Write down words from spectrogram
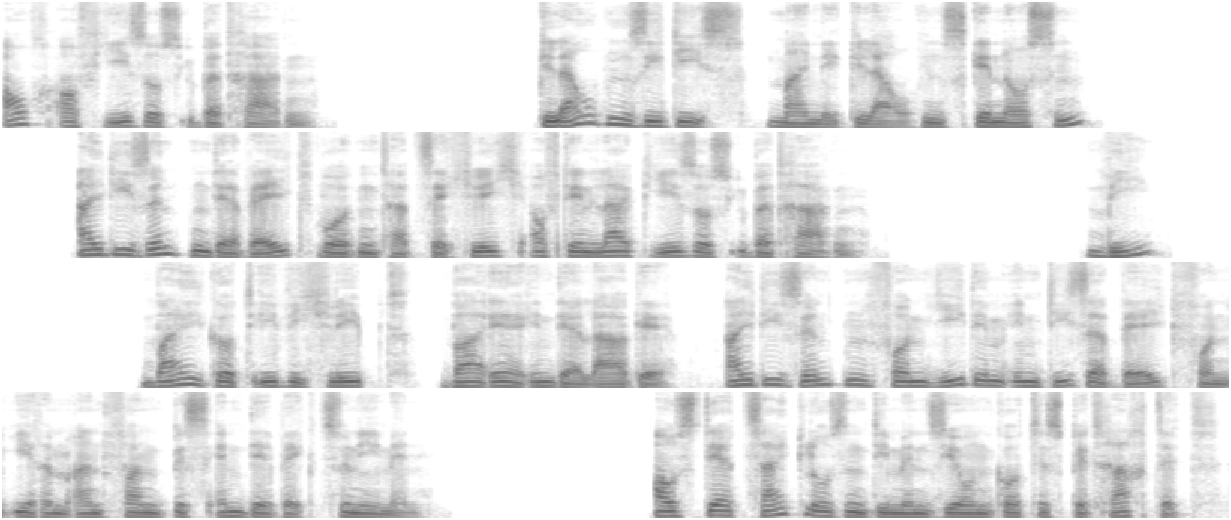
auch auf Jesus übertragen. Glauben Sie dies, meine Glaubensgenossen? All die Sünden der Welt wurden tatsächlich auf den Leib Jesus übertragen. Wie? Weil Gott ewig lebt, war er in der Lage, all die Sünden von jedem in dieser Welt von ihrem Anfang bis Ende wegzunehmen. Aus der zeitlosen Dimension Gottes betrachtet,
